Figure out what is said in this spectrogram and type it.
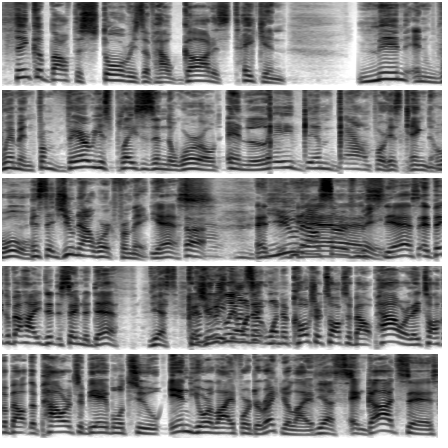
Think about the stories of how God has taken men and women from various places in the world and laid them down for his kingdom Ooh. and said, "You now work for me." Yes. Uh, And- you now serve me. yes, Yes. And think about how he did the same to death. Yes. Because And then he usually when the, when the culture talks about power, they talk about the power to be able to end your life or direct your life. Yes. And God says,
